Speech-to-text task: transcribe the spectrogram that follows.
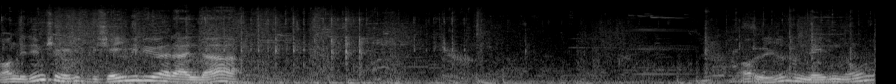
Lan dedim ki herif bir şey biliyor herhalde ha. Aa öldü mü neydim ne oldu?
